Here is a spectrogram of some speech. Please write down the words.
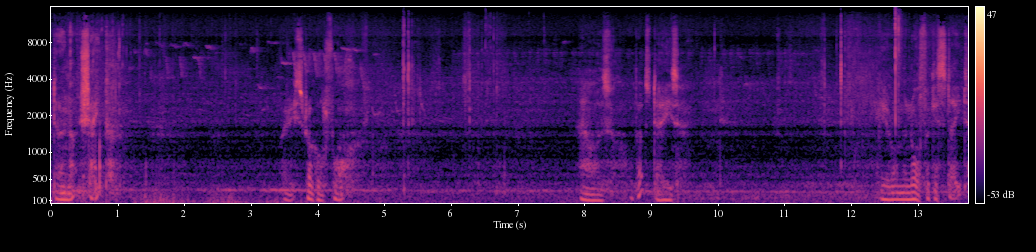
donut shape. Where he struggled for hours or perhaps days here on the Norfolk estate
